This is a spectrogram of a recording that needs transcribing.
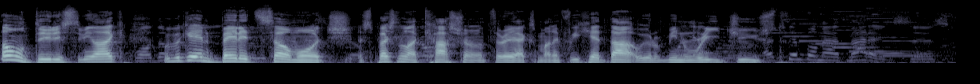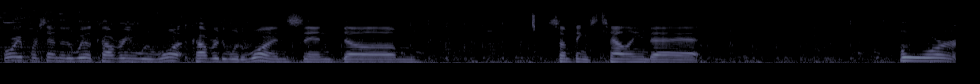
don't do this to me. Like Well, we were getting baited so much, especially like cash on 3x man. If we hit that, we would have been reduced. Simple mathematics. It's 40% of the wheel covering with one, covered with ones, and um, something's telling that four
